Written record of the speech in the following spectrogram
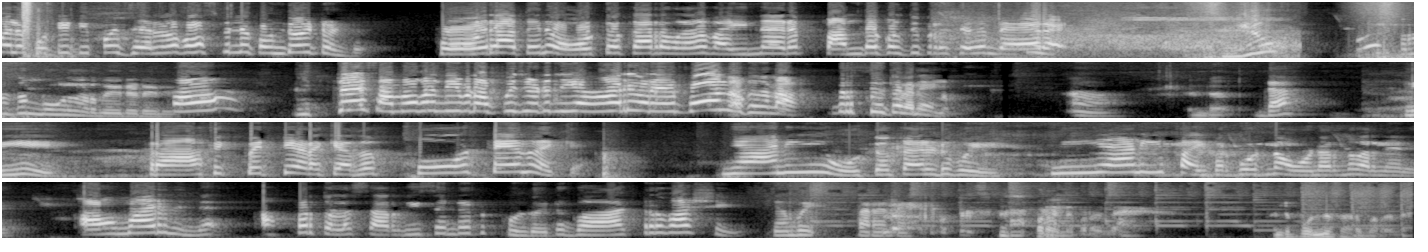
പോലെ പൊട്ടിട്ട് ഇപ്പൊ ജനറൽ ഹോസ്പിറ്റലിൽ കൊണ്ടുപോയിട്ടുണ്ട്. പോരാത്തതിന് ഓട്ടോക്കാരുടെ പോലെ വൈകുന്നേരം പന്തക്കൊളുത്തി പ്രതിഷേധം വേറെ. ഇത്ര സംഭവങ്ങൾ നീ ഇവിടെ ഒപ്പിച്ചിട്ട് നീ ആര് പറയാൻ പോകാൻ നോക്കുന്നടാ വൃത്തിത്തവനെ നീ ട്രാഫിക് പെട്ടി അടയ്ക്കാതെ പോട്ടേന്ന് വെക്കാം. ഞാൻ ഈ ഓട്ടോക്കാരോട് പോയി നീയാണ് ഈ ഫൈബർ ബോർഡിന്റെ ഓണർ എന്ന് പറഞ്ഞാൽ അവന്മാര് നിന്നെ അപ്പുറത്തുള്ള സർവീസ് സെന്ററിൽ കൊണ്ടുപോയിട്ട് വാട്ടർ വാഷ് ചെയ്യും. ഞാൻ പോയി പറയട്ടെ? പറയല്ലേ പറയല്ലേ? എന്റെ പൊന്ന് സാർ പറയല്ലേ?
